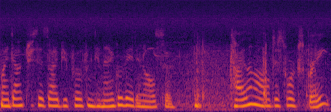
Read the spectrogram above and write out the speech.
My doctor says ibuprofen can aggravate an ulcer. Tylenol just works great.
